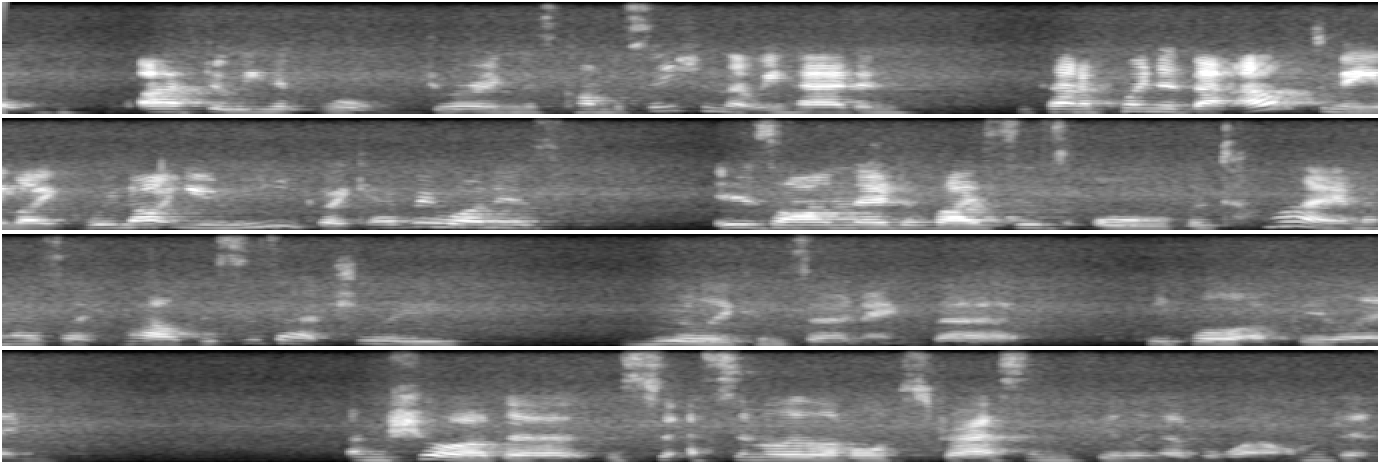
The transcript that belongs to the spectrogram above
uh, after we hit, well during this conversation that we had, and you kind of pointed that out to me. Like we're not unique. Like everyone is is on their devices all the time, and I was like, wow, this is actually really concerning that people are feeling. I'm sure the, the a similar level of stress and feeling overwhelmed and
